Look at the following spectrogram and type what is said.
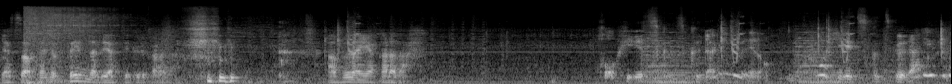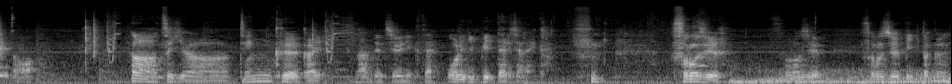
やつは最初全裸でやってくるからな。危ないやからだ。コーヒーでつくつくラリルエロコーヒーでつくつくライフでのさあ次は天空海。なんて中肉体俺にぴったりじゃないか。ソロ銃。ソロ銃。ソロ銃ピットくん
